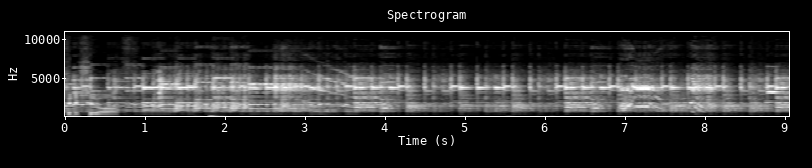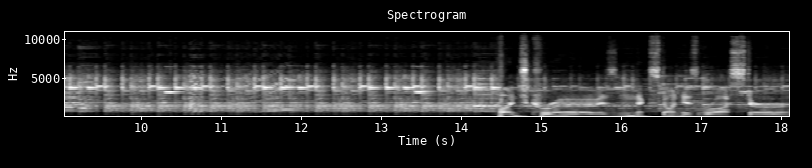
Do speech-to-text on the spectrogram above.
finish it off. Honchkrow is next on his roster.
